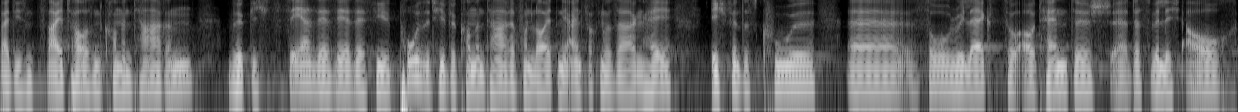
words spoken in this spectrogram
bei diesen 2000 Kommentaren wirklich sehr, sehr, sehr, sehr viel positive Kommentare von Leuten, die einfach nur sagen, hey, ich finde es cool, äh, so relaxed, so authentisch, äh, das will ich auch.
